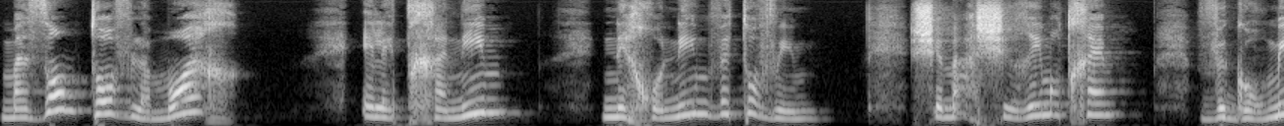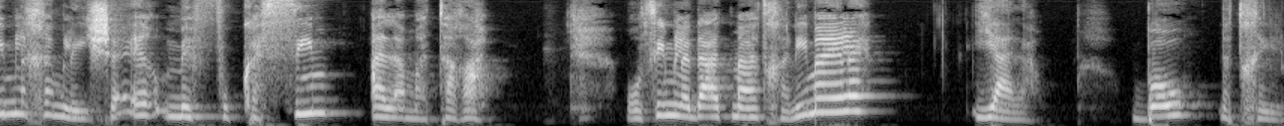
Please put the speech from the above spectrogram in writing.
מזון טוב למוח אלה תכנים נכונים וטובים שמעשירים אתכם וגורמים לכם להישאר מפוקסים על המטרה. רוצים לדעת מה התכנים האלה? יאללה, בואו נתחיל.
